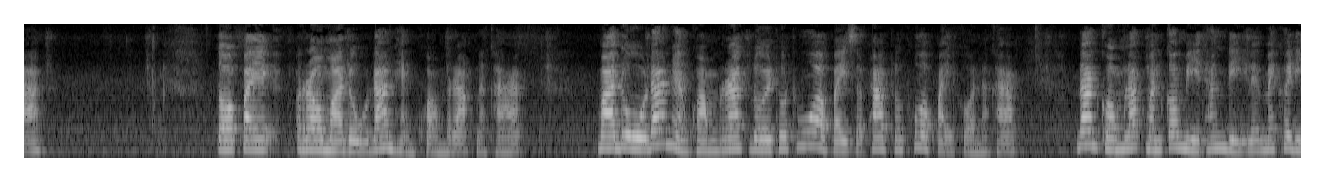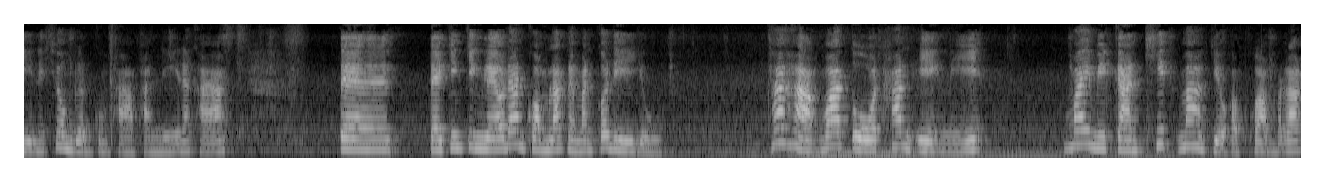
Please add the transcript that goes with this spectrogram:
ะ ต่อไปเรามาดูด้านแห่งความรักนะคะ มาดูด้านแห่งความรักโดยทั่วๆไปสภาพทั่วๆไปก่อนนะคะ ด้านความรักมันก็มีทั้งดีและไม่ค่อยดีในช่วงเดือนกุมภาพันธ์นี้นะคะ แต่แต่จริงๆ แล้วด้านความรักเนี่ยมันก็ดีอยู่ ถ้าหากว่าตัวท่านเองนี้ ไม่มีการคิดมากเกี่ยวกับความรัก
